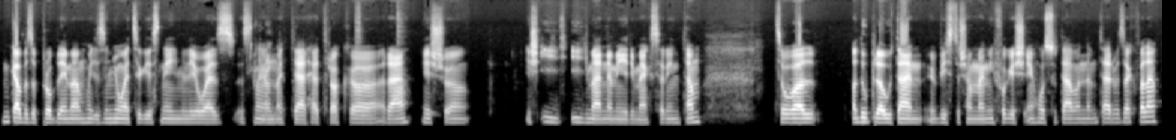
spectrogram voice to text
Inkább az a problémám, hogy ez a 8,4 millió, ez, ez nagyon nagy terhet rak rá, és, és így, így már nem éri meg szerintem. Szóval a dupla után ő biztosan menni fog, és én hosszú távon nem tervezek vele.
